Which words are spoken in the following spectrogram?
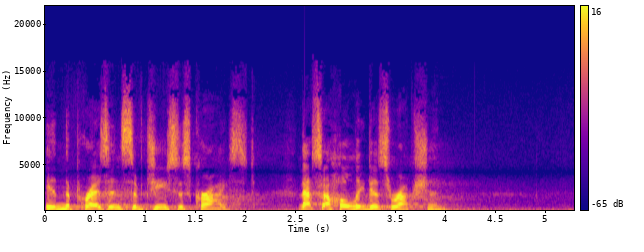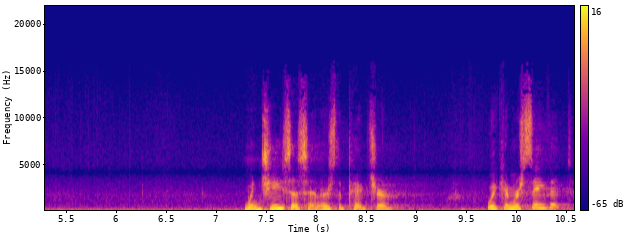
in the presence of Jesus Christ. That's a holy disruption. When Jesus enters the picture, we can receive it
